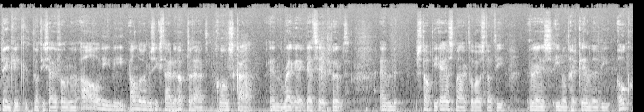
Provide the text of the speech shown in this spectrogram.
denk ik, dat hij zei van eh, al die, die andere muziekstijlen, hup eruit. Gewoon ska en reggae, that's it, punt. En de stap die Ernst maakte was dat hij ineens iemand herkende die ook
